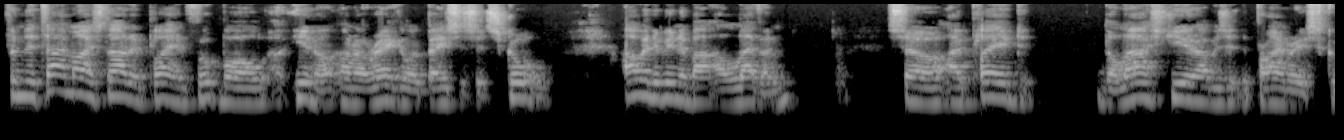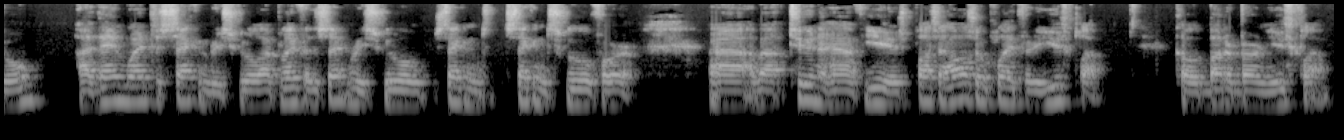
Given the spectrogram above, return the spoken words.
from the time I started playing football, you know, on a regular basis at school, I would have been about 11. So I played the last year I was at the primary school. I then went to secondary school. I played for the secondary school, second second school for uh, about two and a half years. Plus, I also played for a youth club called Butterburn Youth Club.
